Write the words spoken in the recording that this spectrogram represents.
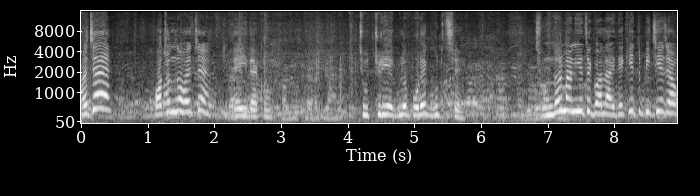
হয়েছে? পছন্দ হয়েছে? এই দেখো। চুচুড়ি এগুলো পরে ঘুরছে। সুন্দর মানিয়েছে গলায়। দেখি একটু পিছিয়ে যাও।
